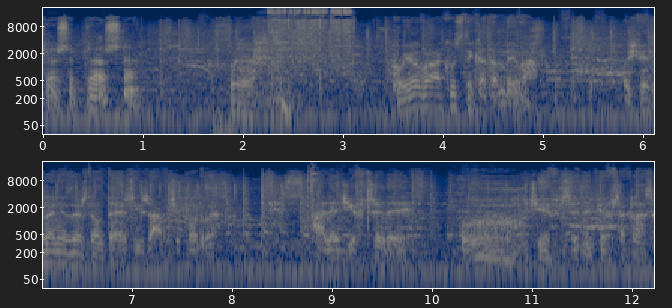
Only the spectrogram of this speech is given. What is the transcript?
Proszę, proszę. Chujowa akustyka tam była. Oświetlenie zresztą też i żarcie podłe. Ale dziewczyny... Uuu, dziewczyny pierwsza klasa.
